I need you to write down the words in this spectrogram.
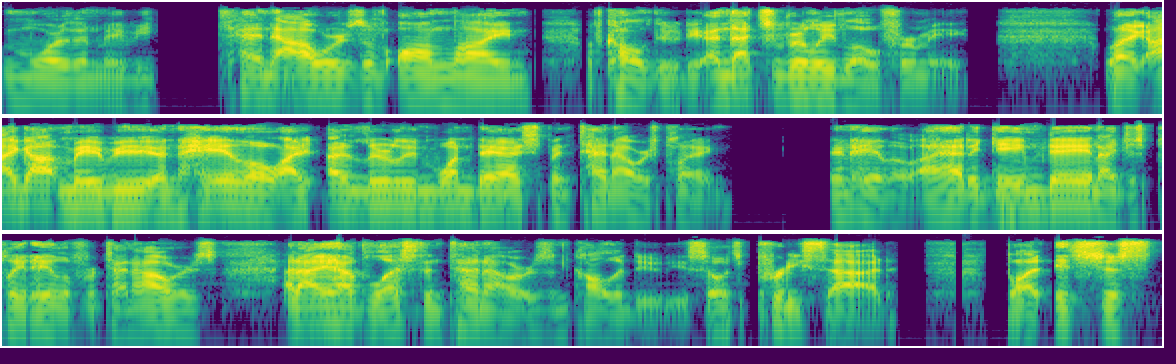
more than maybe ten hours of online of Call of Duty, and that's really low for me. Like I got maybe in Halo. I I literally in one day I spent ten hours playing in Halo. I had a game day and I just played Halo for ten hours and I have less than 10 hours in Call of Duty, so it's pretty sad. But it's just,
